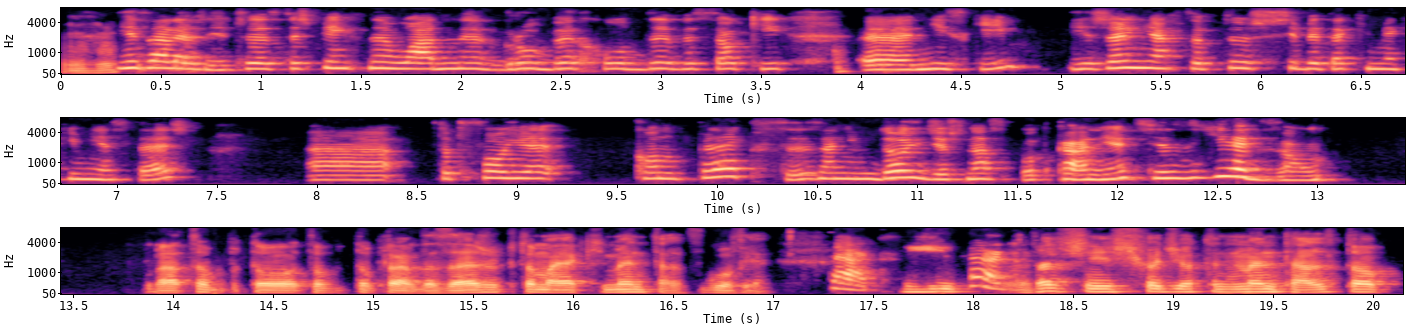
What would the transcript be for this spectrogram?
Mhm. Niezależnie, czy jesteś piękny, ładny, gruby, chudy, wysoki, e, niski, jeżeli nie akceptujesz siebie takim, jakim jesteś, e, to twoje kompleksy, zanim dojdziesz na spotkanie, cię zjedzą. A to, to, to, to prawda, zależy kto ma jaki mental w głowie. Tak, I Tak. właśnie jeśli chodzi o ten mental, to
